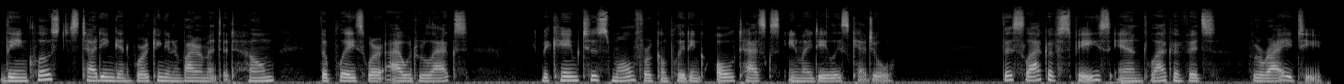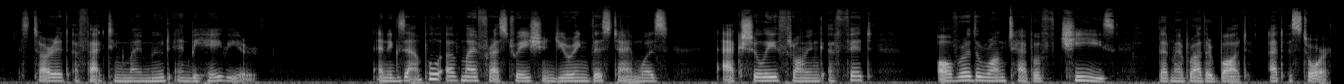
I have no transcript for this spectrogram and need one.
The enclosed studying and working environment at home, the place where I would relax, became too small for completing all tasks in my daily schedule. This lack of space and lack of its variety started affecting my mood and behavior. An example of my frustration during this time was actually throwing a fit over the wrong type of cheese that my brother bought at a store.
